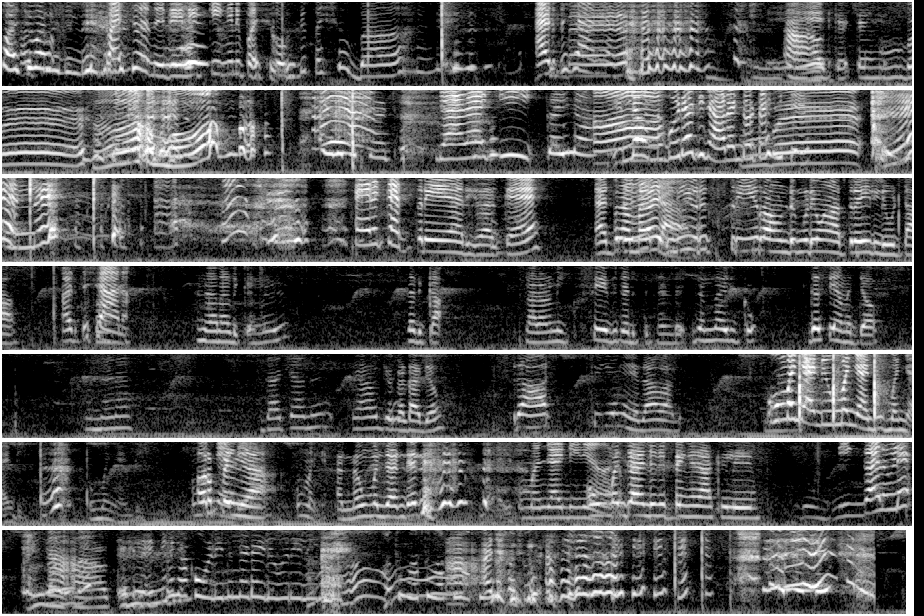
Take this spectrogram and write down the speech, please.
പശു വന്നിട്ടുണ്ട് പശു വന്നിട്ടുണ്ട് എനിക്ക് ഇങ്ങനെ പശു പശു അടുത്ത. ആ ഓക്കെ ഞാനാക്കി. ഇല്ല ഒന്നും കൂടി ആക്കി. ഞാൻ രണ്ടോട്ടാക്കി എനിക്ക് അത്രേ അറിയുവൊക്കെ അപ്പൊ നമ്മളെ ഇനി ഒരു ത്രീ റൗണ്ടും കൂടി മാത്രമേ ഇല്ലൂ കേട്ടാ അടുത്ത ഷാന ഞാൻ എടുക്കേണ്ടത് എടുക്കാം. നല്ലോണം മിക്സ് ചെയ്തിട്ട് എടുത്തിട്ടുണ്ട്. ഇതെന്തായിരിക്കും? ഗസ് ചെയ്യാൻ പറ്റോ എന്താണ്? ഇതാറ്റാന്ന് ഞാൻ ആദ്യം. രാഷ്ട്രീയ നേതാവാണ്. ഉമ്മൻചാണ്ടി ഉമ്മൻചാണ്ടി ഉമ്മൻചാണ്ടി. ഉറപ്പില്ല. എന്നാ ഉമ്മൻചാണ്ടി തന്നെ. ഉമ്മഞ്ഞാണ്ടിനെയാണ് ഉമ്മൻചാണ്ടിനെ ഇപ്പൊ എങ്ങനെ ആക്കൽ. എങ്ങനെ ഞാൻ കോളിൽ നിന്ന ഡെലിവറി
